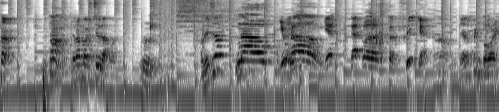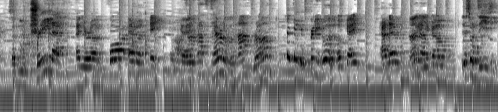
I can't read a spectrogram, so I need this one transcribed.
Huh. Hmm. Not much to that one. Hmm. Original? No, you're wrong. Yeah, that was paprika. Oh, that was pretty boring. So you three left, and you're on four out of eight. Okay. That- That's terrible. Half wrong. I think it's pretty good. Okay. Out. I There know. you go. This one's easy.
